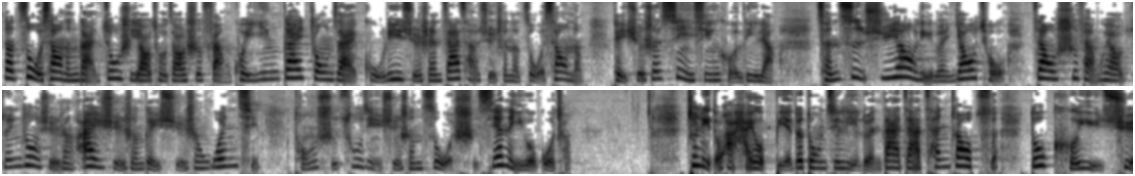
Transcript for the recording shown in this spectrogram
那自我效能感就是要求教师反馈应该重在鼓励学生，加强学生的自我效能，给学生信心和力量。层次需要理论要求教师反馈要尊重学生，爱学生，给学生温情，同时促进学生自我实现的一个过程。这里的话还有别的动机理论，大家参照此都可以去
